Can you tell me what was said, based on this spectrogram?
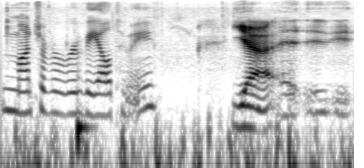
much of a reveal to me. Yeah. it- it-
